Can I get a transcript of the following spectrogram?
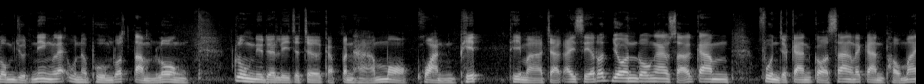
ลมหยุดนิ่งและอุณหภูมิลดต่ำลง กรุงนิวเดลีจะเจอกับปัญหาหมอกควันพิษ ที่มาจากไอเสียรถยนต์โรงงานอุตสาหกรรม ฝุ่นจากการก่อสร้างและการเผาไหม้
